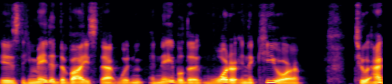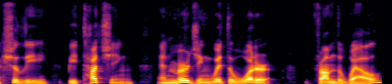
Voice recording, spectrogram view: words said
is he made a device that would enable the water in the kior to actually be touching and merging with the water from the well,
